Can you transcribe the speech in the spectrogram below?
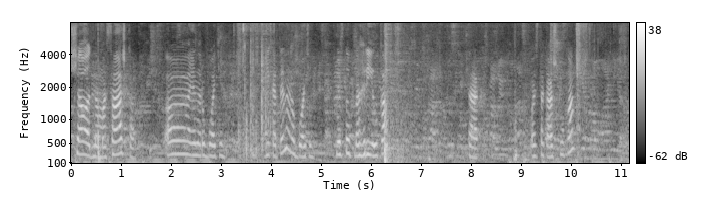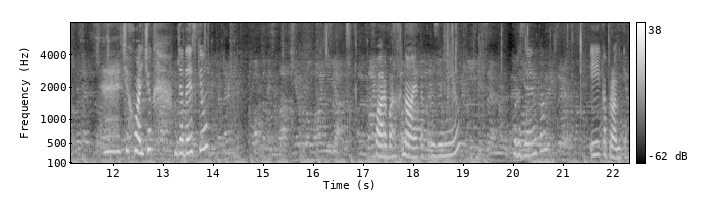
Ще одна масажка. А, я на роботі. Віка, ти на роботі. Наступна грілка. Так, ось така штука. Чехольчик для дисків. Фарба хна, я так розумію. Корзинка і капронки.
